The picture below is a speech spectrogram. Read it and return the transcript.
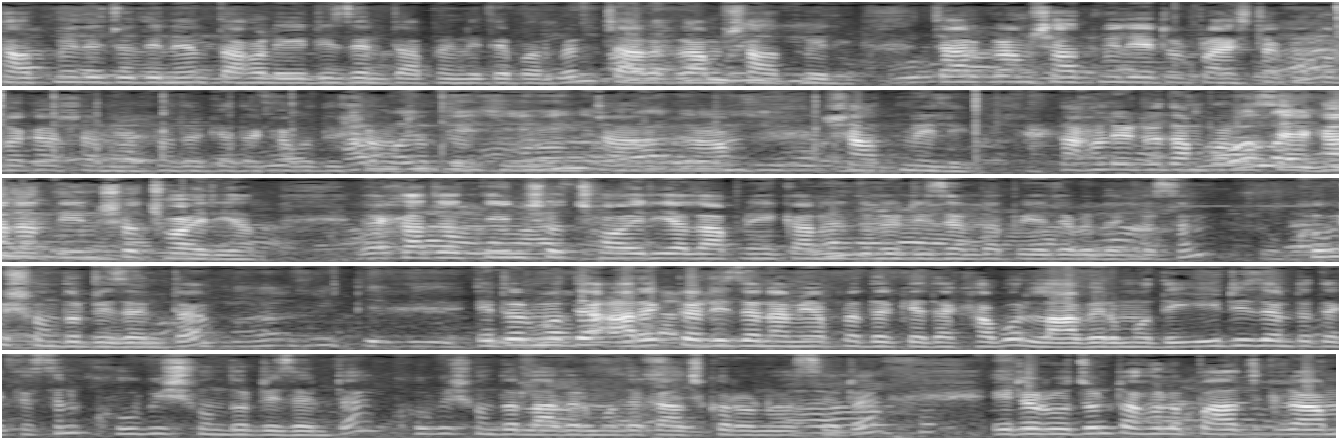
সাত মিলি যদি নেন, তাহলে এই ডিজাইনটা আপনি নিতে পারবেন। চার গ্রাম সাত মিলি। চার গ্রাম সাত মিলি, এটার প্রাইসটা কত টাকা? আমি আপনাদেরকে দেখাবো। দুশো আটাত্তর পূরণ চার গ্রাম সাত মিলি। তাহলে এটার দাম পড়ছে এক হাজার তিনশো ছয় রিয়াল। এক হাজার তিনশো ছয় রিয়াল আপনি এই কানের দুলের ডিজাইনটা পেয়ে যাবেন, দেখতেছেন? খুবই সুন্দর ডিজাইনটা। এটার মধ্যে আরেকটা ডিজাইন আমি আপনাদেরকে দেখাবো, লাভের মধ্যে। এই ডিজাইনটা দেখতেছেন? খুবই সুন্দর ডিজাইনটা। খুবই সুন্দর লাভের মধ্যে কাজ করানো আছে এটা। এটার ওজনটা হলো পাঁচ গ্রাম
